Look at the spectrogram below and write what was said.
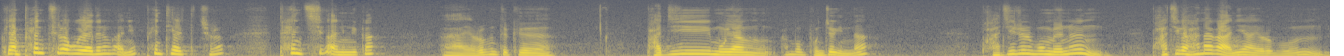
그냥 팬트라고 해야 되는 거 아니에요? 팬티 할 때처럼? 팬츠가 아닙니까? 아, 여러분들 그 바지 모양 한번 본 적 있나? 바지를 보면은 바지가 하나가 아니야, 여러분.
